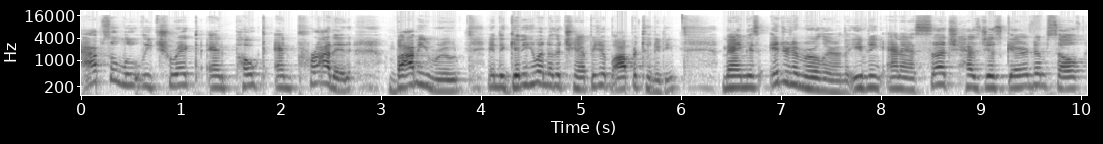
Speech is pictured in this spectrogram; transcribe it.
absolutely tricked and poked and prodded Bobby Roode into giving him another championship opportunity. Magnus injured him earlier in the evening, and as such, has just guaranteed himself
